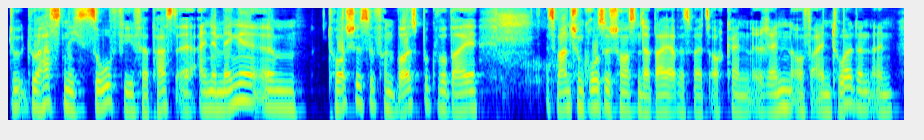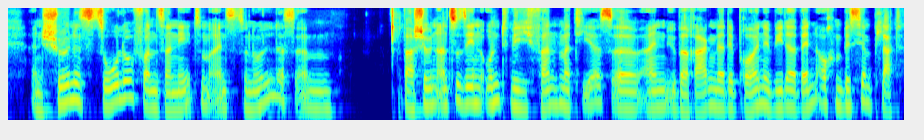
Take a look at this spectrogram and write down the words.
du, du hast nicht so viel verpasst. Äh, eine Menge ähm, Torschüsse von Wolfsburg, wobei es waren schon große Chancen dabei, aber es war jetzt auch kein Rennen auf ein Tor. Dann ein, ein schönes Solo von Sané zum 1 zu 0. Das ähm, war schön anzusehen und wie ich fand, Matthias, äh, ein überragender De Bruyne wieder, wenn auch ein bisschen platt.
